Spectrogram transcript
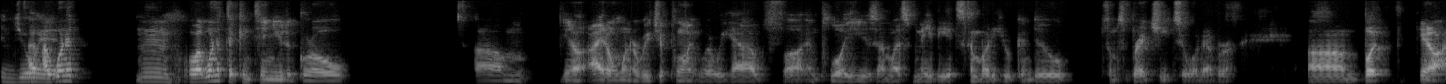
enjoy I, I it. wanted, mm, well, I wanted to continue to grow. Um, you know, I don't want to reach a point where we have uh, employees unless maybe it's somebody who can do some spreadsheets or whatever. Um, but you know,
